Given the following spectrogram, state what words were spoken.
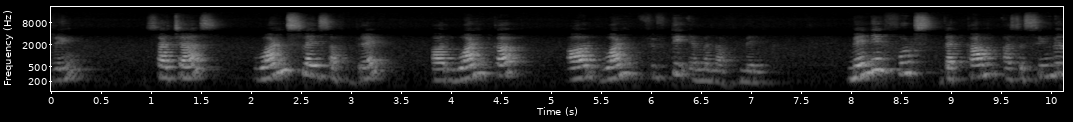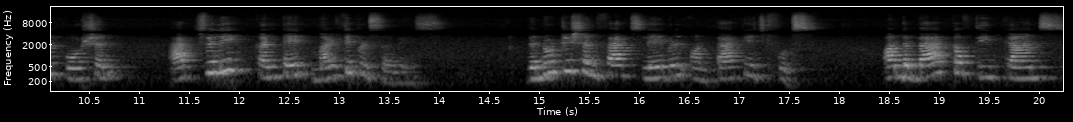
drink such as one slice of bread or one cup or 150 ml of milk. Many foods that come as a single portion actually contain multiple servings. The nutrition facts label on packaged foods on the back of the cans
